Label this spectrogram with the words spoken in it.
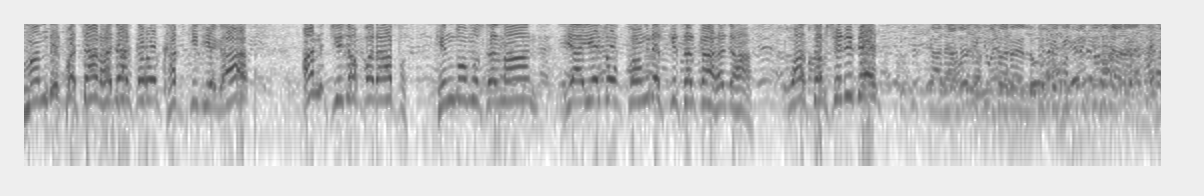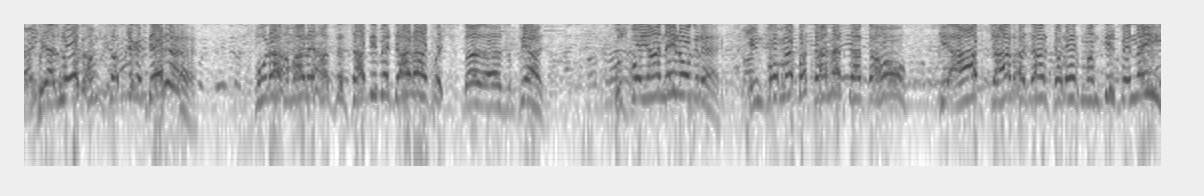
मंदिर पर चार हज़ार करोड़ खर्च कीजिएगा अन्य चीज़ों पर आप हिंदू मुसलमान या ये जो कांग्रेस की सरकार है जहाँ वहाँ सब्सिडी दे। तो भैया लोग हम सब जगह दे रहे हैं। पूरा हमारे यहाँ से शादी में जा रहा है प्याज। उसको यहाँ नहीं रोक रहे हैं। इनको मैं बताना चाहता हूँ कि आप चार हज़ार करोड़ मंदिर पे नहीं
